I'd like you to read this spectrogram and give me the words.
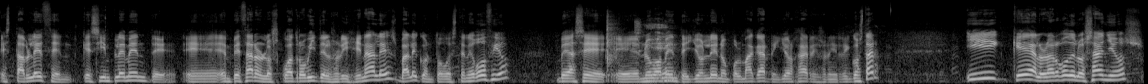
establecen que simplemente eh, empezaron los cuatro Beatles originales, ¿vale? Con todo este negocio. Véase eh, Sí. nuevamente John Lennon, Paul McCartney, George Harrison y Ringo Starr. Y que a lo largo de los años,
